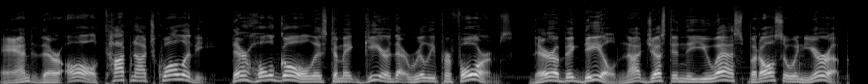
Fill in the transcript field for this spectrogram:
And they're all top-notch quality. Their whole goal is to make gear that really performs. They're a big deal, not just in the US, but also in Europe.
